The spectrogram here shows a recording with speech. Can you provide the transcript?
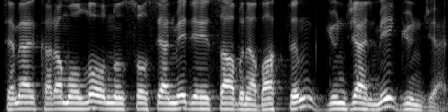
Temel Karamollaoğlu'nun sosyal medya hesabına baktım. Güncel mi? Güncel.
